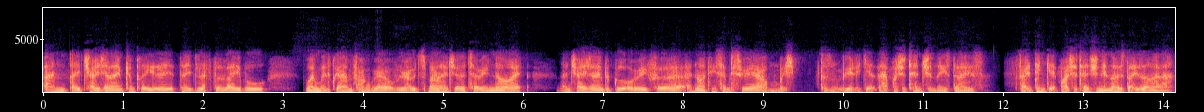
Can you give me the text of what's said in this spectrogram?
and they changed their name completely. They left the label, went with Grand Funk Railroad's manager Terry Knight, and changed their name to Glory for a 1973 album, which doesn't really get that much attention these days. In fact, it didn't get much attention in those days either.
